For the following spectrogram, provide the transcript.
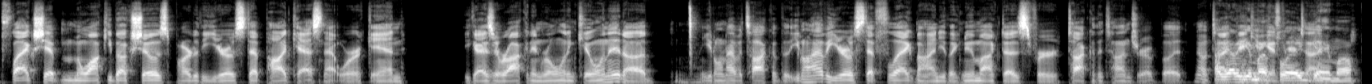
flagship Milwaukee Bucks shows, part of the Gyro Step podcast network. And you guys are rocking and rolling and killing it. Uh, you don't have a talk of the you don't have a Gyro Step flag behind you like Newmark does for Talk of the Tundra. But no, Ti, I got to get my again for your flag game up.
